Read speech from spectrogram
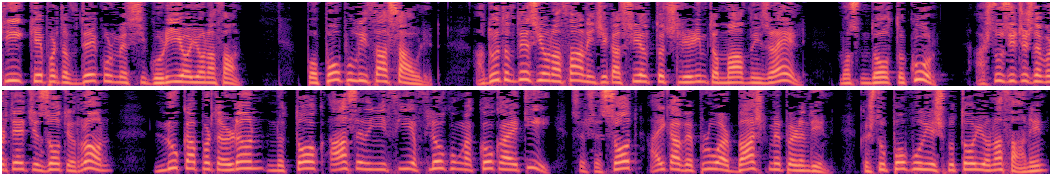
ti ke për të vdekur me siguri o Jonathan. Po populli i tha Saulit, a duhet të vdesë Jonathani që ka sjellë këtë çlirim të madh në Izrael? Mos ndodhtë kurrë. Ashtu siç është e vërtetë që Zoti rron, nuk ka për të rënë në tokë as edhe një fije floku nga koka e tij, sepse sot ai ka vepruar bashkë me Perëndinë. Kështu populli e shpëtoi Jonathanin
